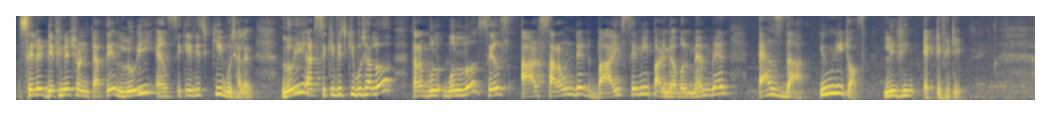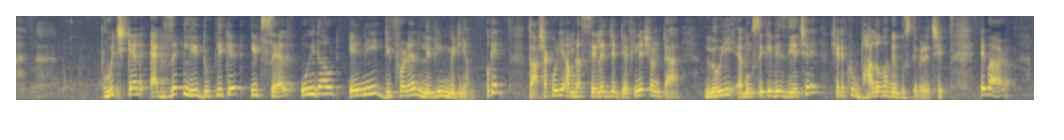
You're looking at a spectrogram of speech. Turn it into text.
সেলের ডেফিনেশনটাতে লুই অ্যান্ড সিকিভিচ কি বুঝালেন? লুই আর সিকিভিচ কি বুঝালো? তারা বলল, cells are surrounded by semi permeable membrane as the unit of living activity. Which can exactly duplicate itself without any different living medium okay তো আশা করি আমরা সেলের যে ডেফিনেশনটা লুই এবং সিকিভিস দিয়েছে, সেটা খুব ভালোভাবে বুঝতে পেরেছি। এবার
